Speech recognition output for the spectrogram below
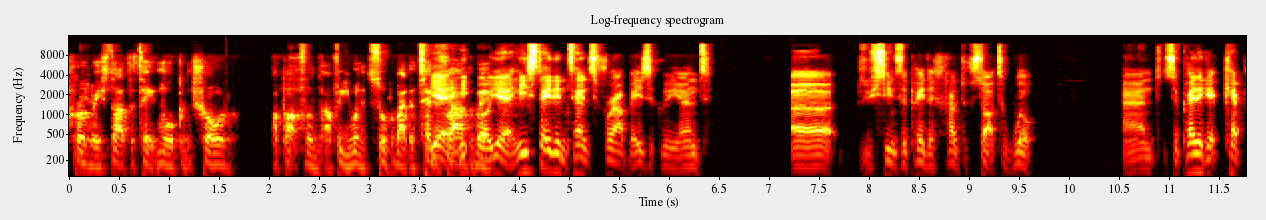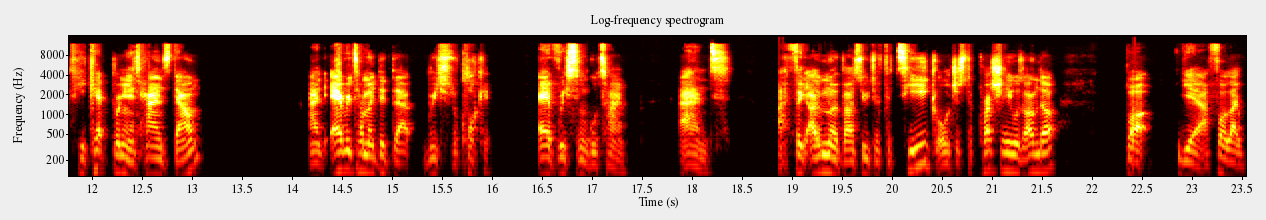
Prograis start to take more control. Apart from, I think you wanted to talk about the tenth yeah, round. he, well, yeah, he stayed intense throughout basically, and uh, we've seen Zepeda kind of start to wilt, and Zepeda get kept. He kept bringing his hands down, and every time I did that, Regis would clocking every single time, and I think I don't know if that was due to fatigue or just the pressure he was under, but yeah, I felt like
